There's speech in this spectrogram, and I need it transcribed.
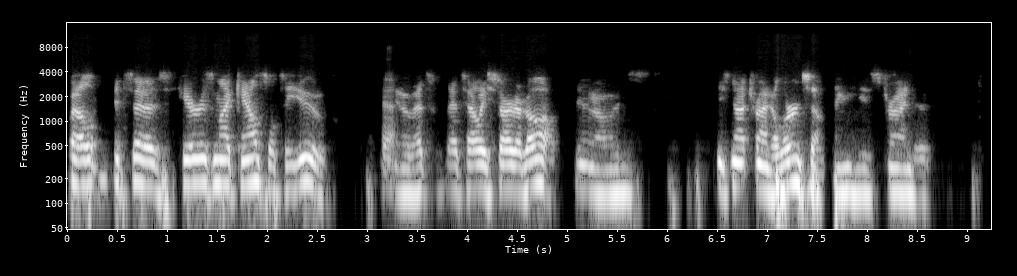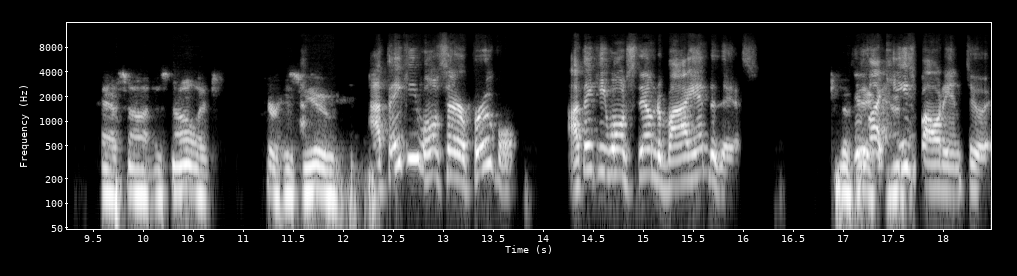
Well, it says, "Here is my counsel to you." Yeah. You know, that's that's how he started off. You know, he's he's not trying to learn something; he's trying to pass on his knowledge or his view. I think he wants their approval. I think he wants them to buy into this, just like he's bought into it.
